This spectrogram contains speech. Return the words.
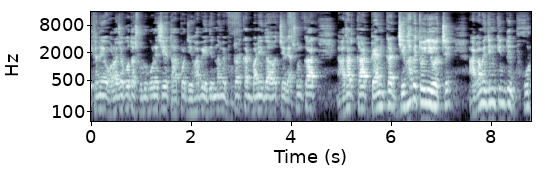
এখানে অরাজকতা শুরু করেছে, তারপর যেভাবে এদের নামে ভোটার কার্ড বানিয়ে দেওয়া হচ্ছে, ration card, Aadhaar card, PAN card যেভাবে তৈরি হচ্ছে, আগামী দিন কিন্তু ভোট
